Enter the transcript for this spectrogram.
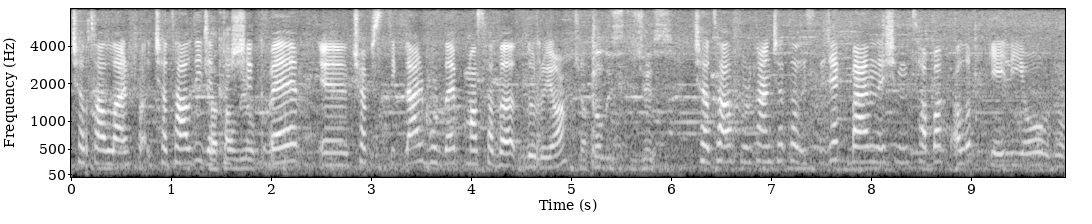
çatallar, fa- çatal değil de Çatal kaşık yok. ve e, chopstickler burada hep masada duruyor. Çatal isteyeceğiz. Çatal, Furkan çatal isteyecek. Ben de şimdi tabak alıp geliyorum.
